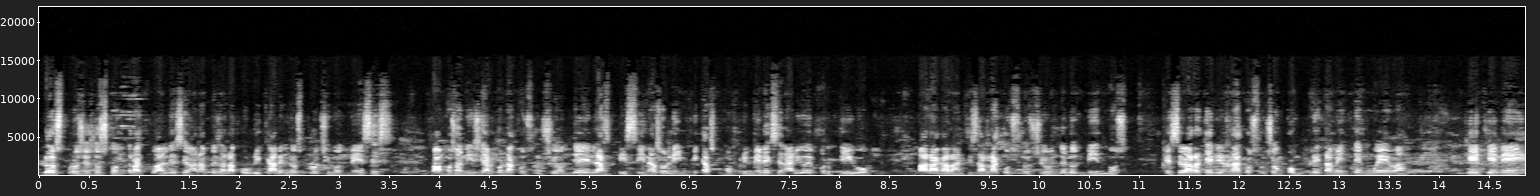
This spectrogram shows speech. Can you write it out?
Los procesos contractuales se van a empezar a publicar en los próximos meses. Vamos a iniciar con la construcción de las piscinas olímpicas como primer escenario deportivo para garantizar la construcción de los mismos. Este va a requerir una construcción completamente nueva que tiene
